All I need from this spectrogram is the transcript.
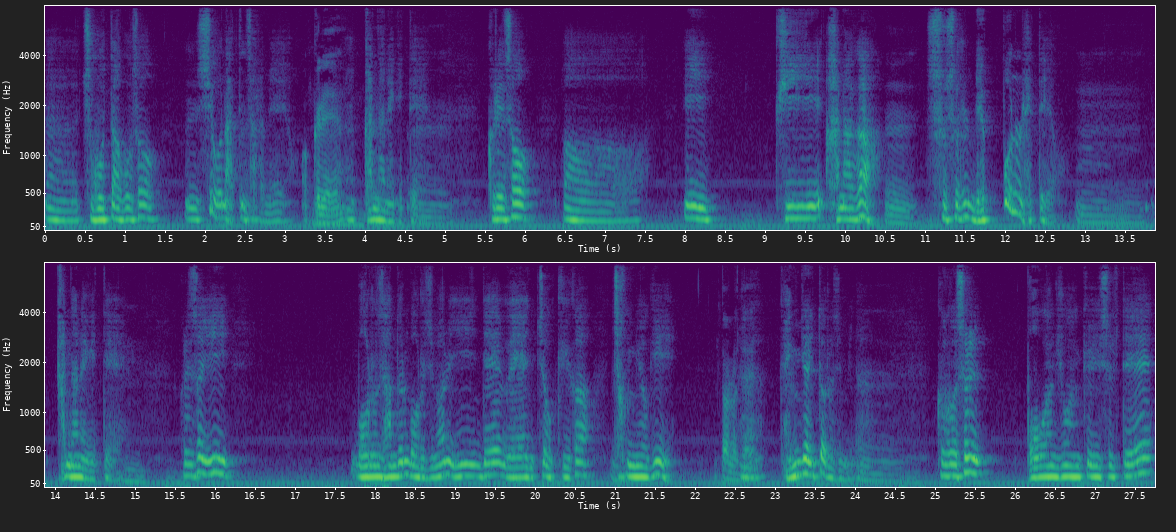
어, 죽었다고서 음, 씌워놨던 사람이에요. 어, 그래요. 어, 갓난아기 때. 음. 그래서 어, 이귀 하나가 음. 수술을 몇 번을 했대요. 음. 갓난아기 때. 그래서 이 모르는 사람들은 모르지만 이 내 왼쪽 귀가 청력이 떨어져. 예, 굉장히 떨어집니다. 음. 그것을 보광중앙교회 있을 때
